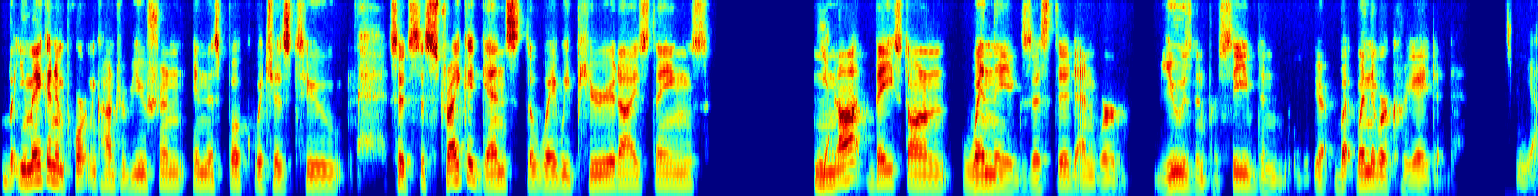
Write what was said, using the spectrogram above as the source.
but you make an important contribution in this book, which is to so it's to strike against the way we periodize things, yeah. not based on when they existed and were used and perceived, and mm-hmm. yeah, but when they were created. Yeah.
